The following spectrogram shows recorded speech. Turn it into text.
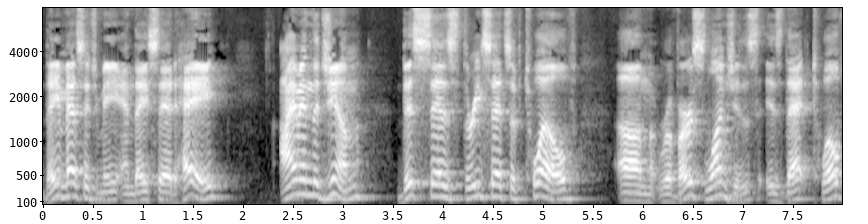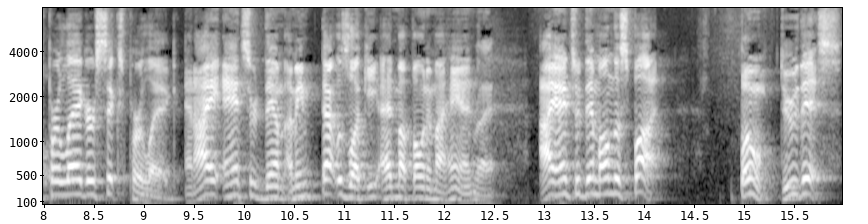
They messaged me and they said, Hey, I'm in the gym. This says three sets of 12 um, reverse lunges. Is that 12 per leg or six per leg? And I answered them. I mean, that was lucky. I had my phone in my hand. Right. I answered them on the spot. Boom, do this.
